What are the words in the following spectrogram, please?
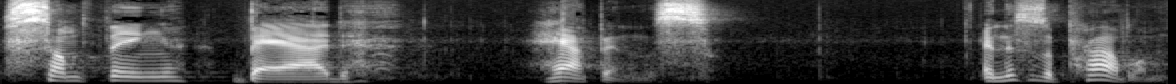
something bad happens. And this is a problem.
